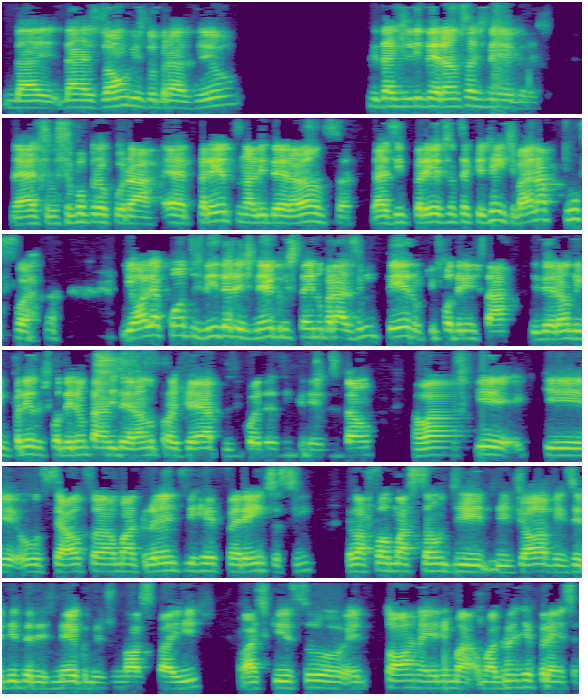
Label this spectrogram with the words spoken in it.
das, das ONGs do Brasil e das lideranças negras. Né? Se você for procurar é, preto na liderança das empresas, não sei o que, gente, vai na PUFA, E olha quantos líderes negros tem no Brasil inteiro que poderiam estar liderando empresas, poderiam estar liderando projetos e coisas incríveis. Então, eu acho que, que o Celso é uma grande referência, assim, pela formação de, de jovens e líderes negros no nosso país. Eu acho que isso ele, torna ele uma, uma grande referência.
